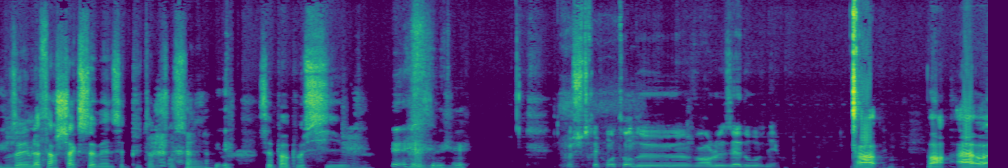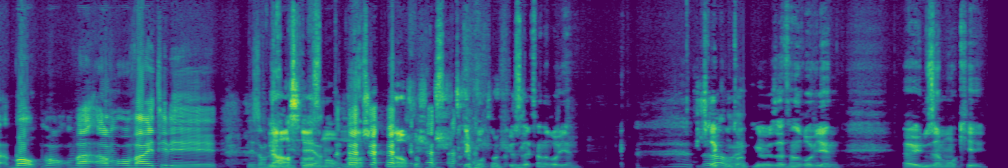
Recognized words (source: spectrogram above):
vous allez me la faire chaque semaine, cette putain de chanson. C'est pas possible. Moi, je suis très content de voir le Z revenir. Ah, Bon, ah, bon, bon, on va, on va arrêter les, les ambiguïtés. Non, sérieusement, hein. non, je, non, franchement, je suis très content que Zlatan revienne. Je suis très ah, content ouais. que Zlatan revienne. Euh, il nous a manqué.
